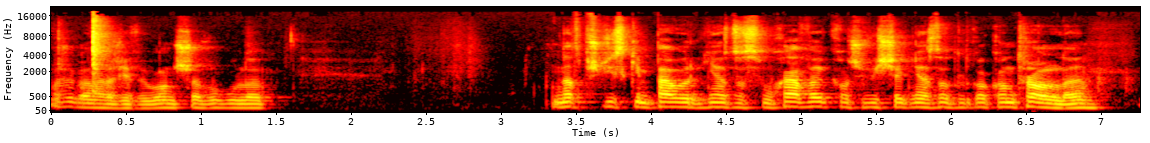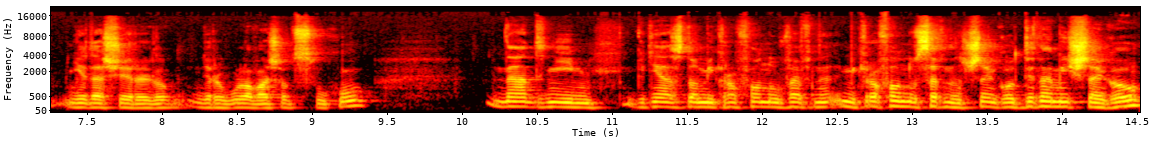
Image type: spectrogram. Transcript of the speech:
może go na razie wyłączę w ogóle. Nad przyciskiem Power gniazdo słuchawek, oczywiście gniazdo tylko kontrolne, nie da się regulować odsłuchu. Nad nim gniazdo mikrofonu, wewnę- mikrofonu zewnętrznego, dynamicznego.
